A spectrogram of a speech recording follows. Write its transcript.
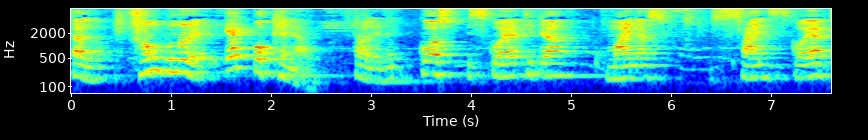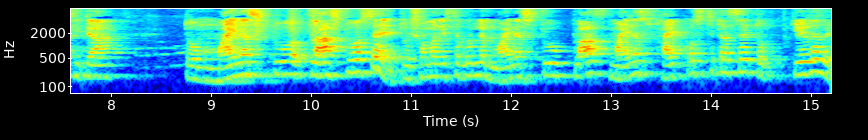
তাহলে সম্পূর্ণরে এক পক্ষে নাও। তাহলে cos square theta minus sine square theta তো মাইনাস টু প্লাস টু আছে, তো সমান হিসাব করলে minus two plus minus five cos theta আছে, তো কি হয়ে যাবে?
